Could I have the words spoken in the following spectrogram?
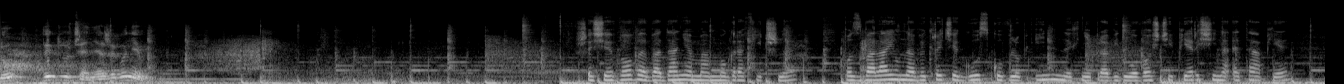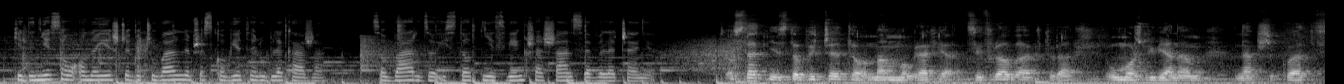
lub wykluczenia, że go nie ma. Przesiewowe badania mammograficzne pozwalają na wykrycie guzków lub innych nieprawidłowości piersi na etapie, kiedy nie są one jeszcze wyczuwalne przez kobietę lub lekarza, co bardzo istotnie zwiększa szanse wyleczenia. Ostatnie zdobycze to mammografia cyfrowa, która umożliwia nam na przykład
